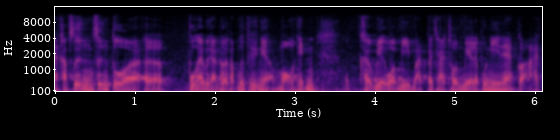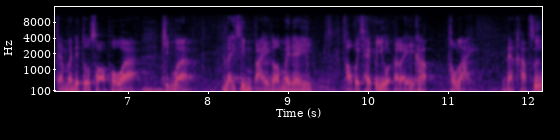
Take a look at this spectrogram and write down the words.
นะครับซึ่งซึ่งตัวเอ่อผู้ให้บริการโทรศัพท์มือถือเนี่ยมองเห็นเขาเรียกว่ามีบัตรประชาชนมีอะไรพวกนี้เนี่ยก็อาจจะไม่ได้ตรวจสอบ เพราะว่าคิดว่าได้ซิมไปก็ไม่ได้เอาไปใช้ประโยชน์อะไรครับเท่าไหร่นะครับซึ่ง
